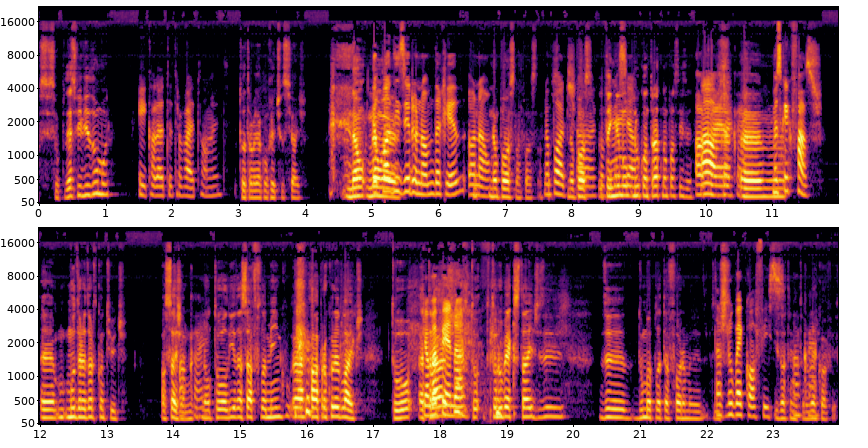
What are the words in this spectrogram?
se eu pudesse viver do humor, E qual é o teu trabalho atualmente? estou a trabalhar com redes sociais. Não, Não, não pode é- dizer o nome da rede ou não? Não posso, não posso. Não posso. podes? Não posso. Ah, eu tenho confidencial. no contrato, não posso dizer. Ok, Ah, ok. ok. Ahm, Mas o que é que fazes? Ah, moderador de conteúdos. Ou seja, n- Ok. não estou ali a dançar flamingo à, à procura de likes. Estou é atrás. Estou no backstage de, de, de uma plataforma. de- Estás no back-office. Exatamente, estou no back-office.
